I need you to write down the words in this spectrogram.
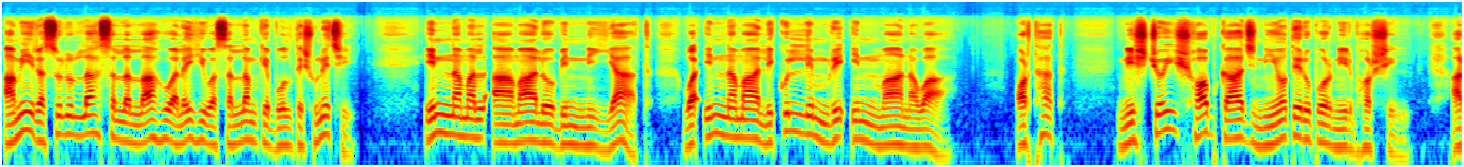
আমি রসুলুল্লাহ সাল্লাল্লাহু আলহি ওয়াসাল্লামকে বলতে শুনেছি ইন্নামাল আমাল ও বিন্নিয়াত ওয়া ইন্নামা লিকুল্লিম রি ইন মা নওয়া। অর্থাৎ, নিশ্চয়ই সব কাজ নিয়তের উপর নির্ভরশীল, আর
